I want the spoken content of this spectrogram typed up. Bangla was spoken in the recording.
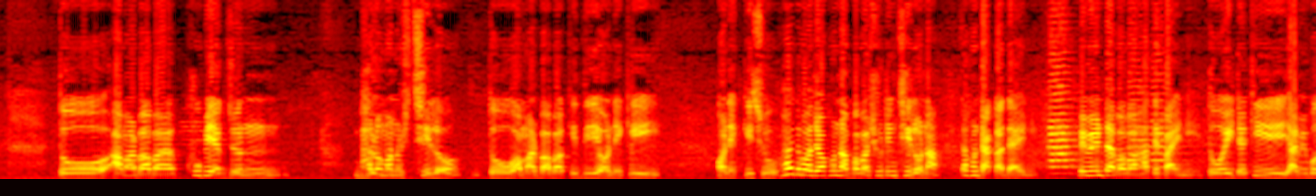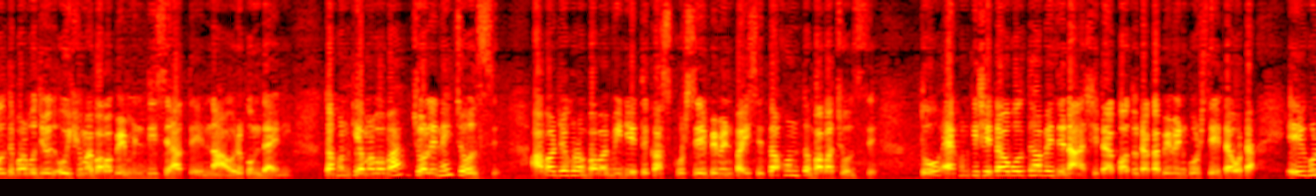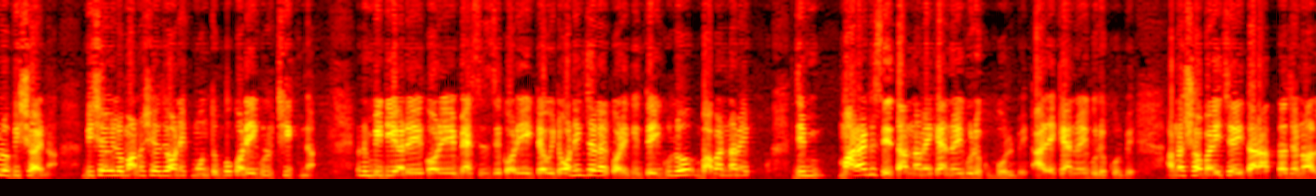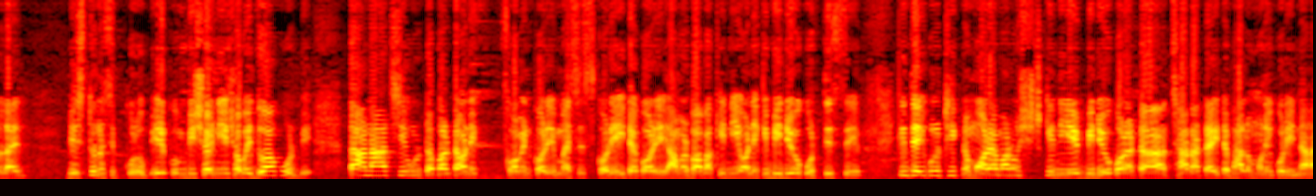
তো আমার বাবা খুবই একজন ভালো মানুষ ছিল, তো আমার বাবাকে দিয়ে অনেকেই অনেক কিছু, হয়তো বা যখন বাবা শুটিং ছিল না, তখন টাকা দেয়নি। পেমেন্টটা বাবা হাতে পায়নি। তো এইটা কি আমি বলতে পারব যে ওই সময় বাবা পেমেন্ট দিছে হাতে? না, ওরকম দেয়নি। তখন কি আমার বাবা চলে নেই? চলছে। আবার যখন বাবা মিডিয়াতে কাজ করছে পেমেন্ট পাইছে, তখন তো বাবা চলছে। তো এখন কি সেটাও বলতে হবে যে না, সেটা কত টাকা পেমেন্ট করছে, এটা ওটা, এইগুলো বিষয় না। বিষয় হলো মানুষের যে অনেক মন্তব্য করে, এইগুলো ঠিক না। মিডিয়ারে করে মেসেজে করে, এইটা ওইটা অনেক জায়গায় করে, কিন্তু এইগুলো বাবার নামে যে মারা গেছে, তার নামে কেন এগুলো বলবে? আরে কেন এগুলো করবে? আমরা সবাই চাই তার আত্মা যেন আল্লাহ ভেস্ত নাসিব করুক, এরকম বিষয় নিয়ে সবাই দোয়া করবে। তা না আছে উল্টাপাল্টা অনেক কমেন্ট করে মেসেজ করে এটা করে, আমার বাবাকে নিয়ে অনেকে ভিডিও করতেছে। কিন্তু এগুলো ঠিক না, মরা মানুষকে নিয়ে ভিডিও করাটা, ছাড়াটা এটা ভালো মনে করি না।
